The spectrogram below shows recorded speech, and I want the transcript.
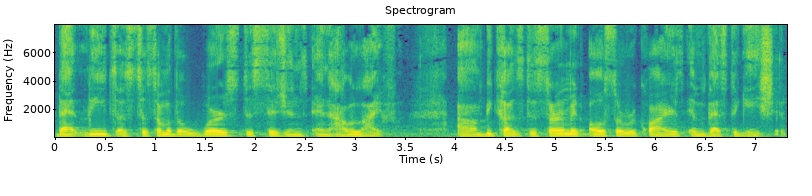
that leads us to some of the worst decisions in our life. Um, because discernment also requires investigation.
